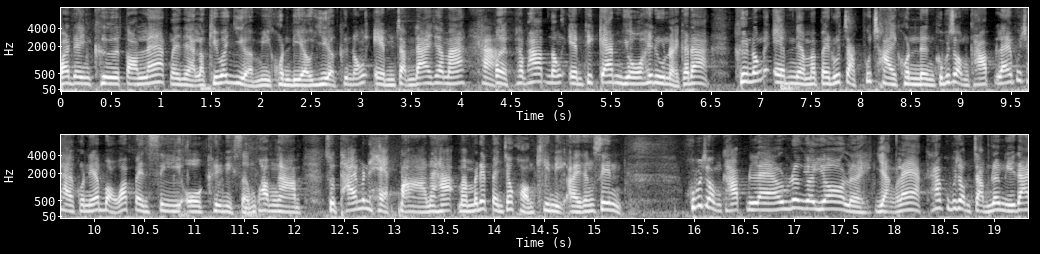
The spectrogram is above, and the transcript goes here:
ประเด็นคือตอนแรกเลยเนี่ยเราคิดว่าเหยื่อมีคนเดียวเหยื่อคือน้องเอ็มจำได้ใช่ไหมค่ะเปิดสภาพน้องเอ็มที่แก้มโยให้ดูหน่อยก็ได้ คือน้องเอ็มเนี่ยมันไปรู้จักผู้ชายคนหนึ่งคุณผู้ชมครับ และผู้ชายคนนี้บอกว่าเป็น CEO คลินิกเสริมความงาม สุดท้ายมันแหกตานะฮะมันไม่ได้เป็นเจ้าของคลินิกอะไรทั้งสิ้น คุณผู้ชมครับแล้วเรื่องย่อๆเลย อย่างแรกถ้าคุณผู้ชมจำเรื่องนี้ได้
